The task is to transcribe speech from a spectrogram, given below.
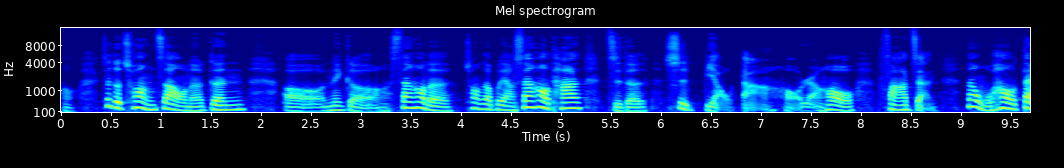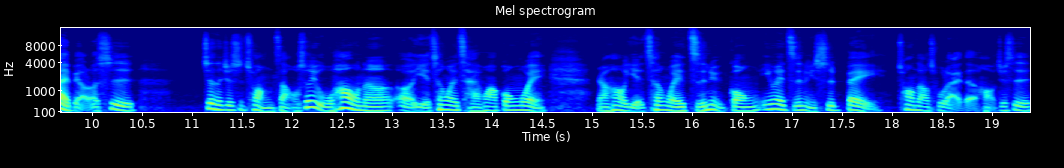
好，这个创造呢跟呃，那个三号的创造不一样，三号它指的是表达，好，然后发展。那五号代表的是真的就是创造，所以五号呢，呃，也称为才华宫位，然后也称为子女宫，因为子女是被创造出来的，好，就是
